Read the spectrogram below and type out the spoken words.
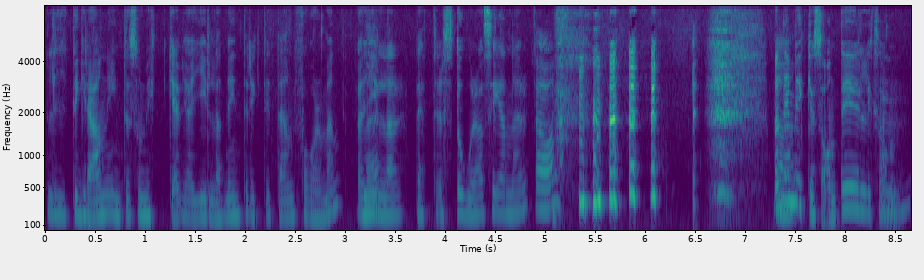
Lite grann, inte så mycket. Jag gillade inte riktigt den formen. Jag Nej. gillar bättre stora scener. Ja. Men det är mycket sånt. Det är liksom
